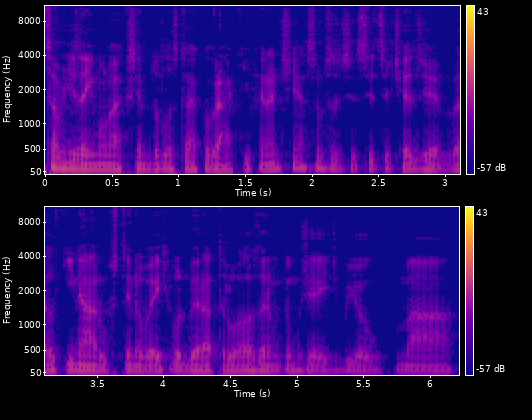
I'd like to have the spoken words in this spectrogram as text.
co mě zajímalo, jak se jim tohle jako vrátí finančně. Já jsem se sice čet, že velký nárůsty nových odběratelů, ale vzhledem k tomu, že HBO má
